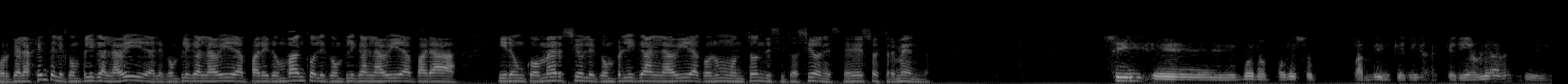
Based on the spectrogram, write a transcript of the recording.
Porque a la gente le complican la vida, le complican la vida para ir a un banco, le complican la vida para ir a un comercio, le complican la vida con un montón de situaciones. ¿eh? Eso es tremendo. Sí, eh, bueno, por eso también quería quería hablar, eh,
